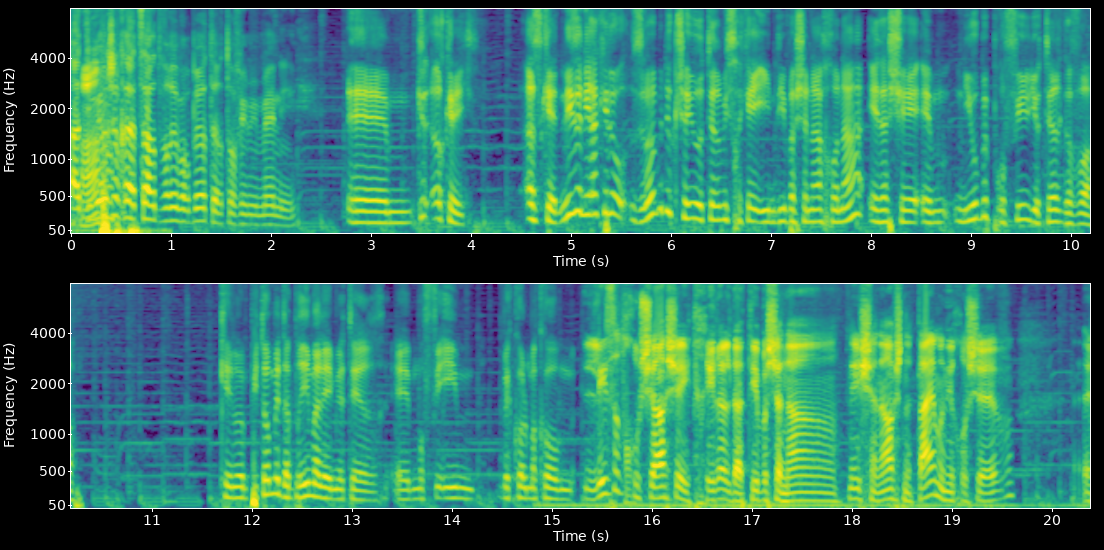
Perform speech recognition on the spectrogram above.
הדמיון אה? שלך יצר דברים הרבה יותר טובים ממני. אמ, אוקיי, אז כן, לי זה נראה כאילו, זה לא בדיוק שהיו יותר משחקי אינדי בשנה האחרונה, אלא שהם נהיו בפרופיל יותר גבוה. כאילו, הם פתאום מדברים עליהם יותר, הם מופיעים בכל מקום. לי זו תחושה שהתחילה לדעתי בשנה, לפני שנה או שנתיים אני חושב. אה,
